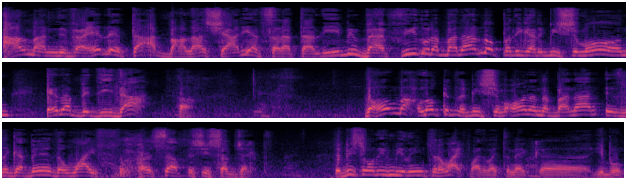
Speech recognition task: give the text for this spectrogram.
עלמא נבעלת תחת בעלה שערי הצהרת הליבים ואפילו רבנן לא פליג רבי שמעון Ela bedida. The whole mahloket Rabbi Shimon and the banan is legabe the wife herself is she subject. The Shimon will even be lean to the wife, by the way, to make uh, yibum,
